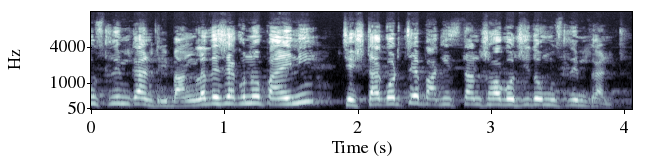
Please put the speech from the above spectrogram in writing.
মুসলিম কান্ট্রি বাংলাদেশ এখনও পায়নি, চেষ্টা করছে পাকিস্তান স্বঘোষিত মুসলিম কান্ট্রি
